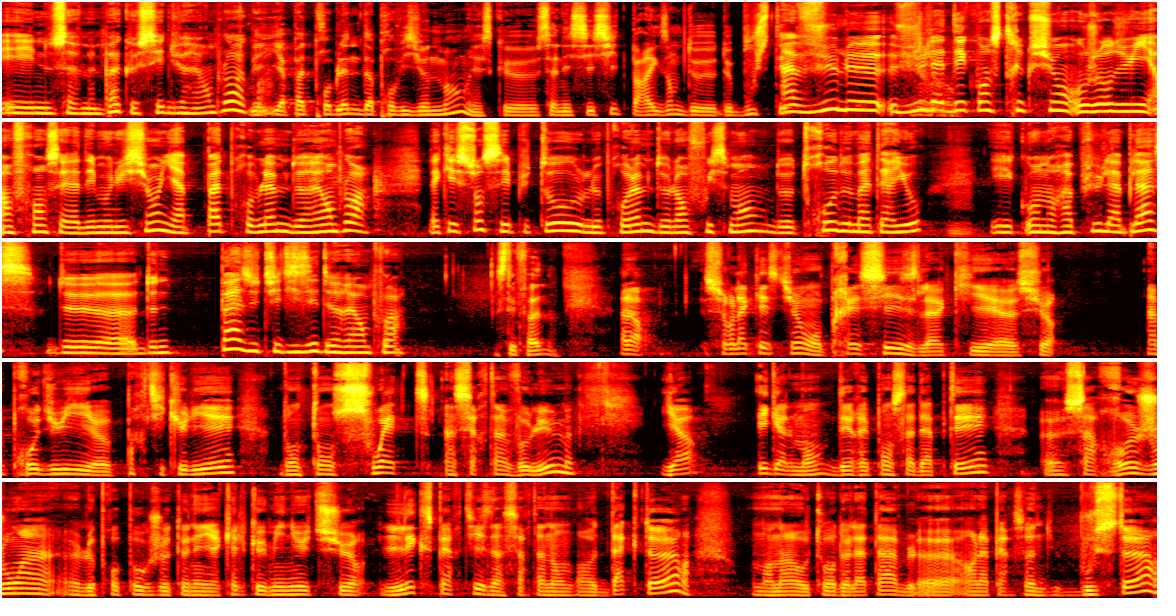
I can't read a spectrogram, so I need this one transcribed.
et ils ne savent même pas que c'est du réemploi. Mais il n'y a pas de problème d'approvisionnement? Est-ce que ça nécessite, par exemple, de, de booster? Ah, vu le, vu Non. la déconstruction aujourd'hui en France et la démolition, il n'y a pas de problème de réemploi. La question, c'est plutôt le problème de l'enfouissement de trop de matériaux Hmm. et qu'on n'aura plus la place de, euh, de ne pas utiliser de réemploi. Stéphane? Alors, sur la question précise là, qui est euh, sur un produit euh, particulier dont on souhaite un certain volume, il y a également des réponses adaptées. Euh, ça rejoint le propos que je tenais il y a quelques minutes sur l'expertise d'un certain nombre d'acteurs. On en a autour de la table euh, en la personne du booster.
